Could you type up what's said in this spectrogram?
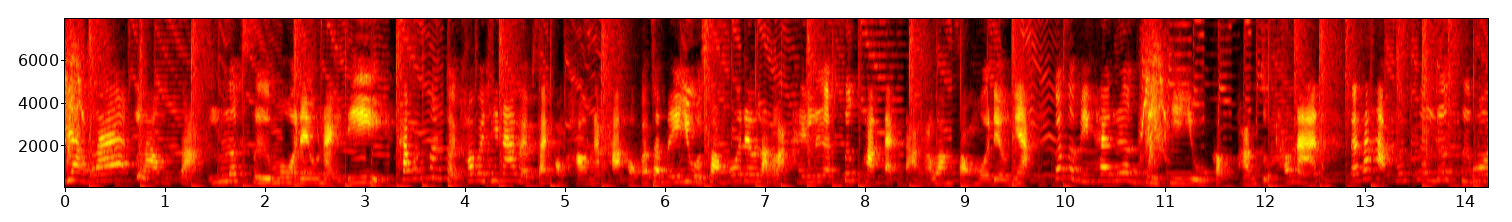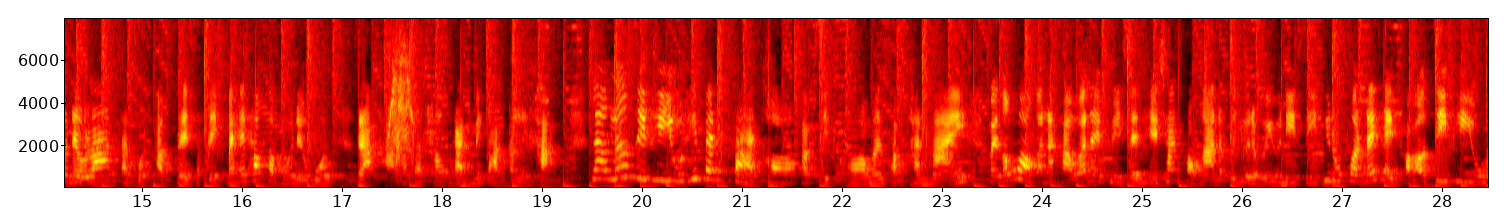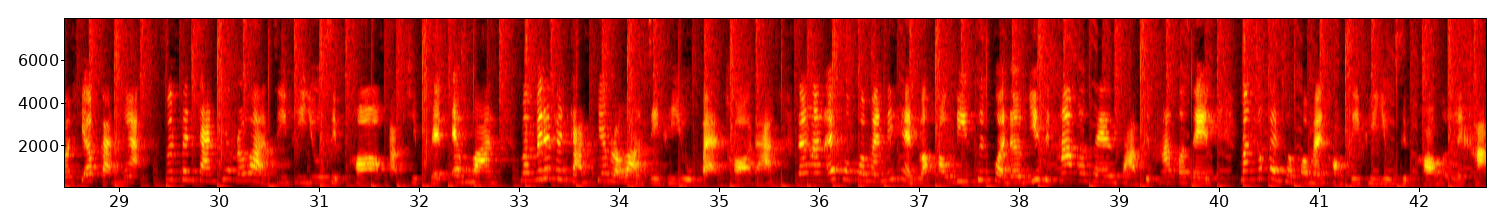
อย่างแรกเราจะเลือกซื้อโมเดลไหนดี ถ้าเพื่อน ดเข้าไปที่หน้าเว็บไซต์ของเขานะคะเขาก็จะมีอยู่ 2 โมเดลหลักๆ ให้เลือก ซึ่งความแตกต่างระหว่าง 2 โมเดลเนี่ยก็จะมีแค่เรื่อง GPU กับความจุเท่านั้น และถ้าหากเพื่อนๆเลือกซื้อโมเดลล่างแต่กดอัปเกรดสเปคไม่ให้เท่ากับโมเดลบน ราคาก็จะเท่ากันไม่ต่างกันเลยค่ะ แล้วเรื่อง CPU ที่เป็น 8 คอกับ 10 คอมันสำคัญไหมไม่ต้องบอกกันนะคะว่าใน Presentation ของงาน WWDC ที่ทุกคนได้เห็นเขาเอา GPU มาเทียบกันเนี่ย มันเป็นการเทียบระหว่าง GPU 10 คอกับชิปเซต M1 มันไม่ได้เป็นการเทียบระหว่าง GPU 8 คอนะ ดังนั้นไอ้ performance ที่เห็นว่าเขาดีขึ้นกว่าเดิม 25% 35%มันก็เป็น performance ของ CPU 10 คอหมดเลยค่ะ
